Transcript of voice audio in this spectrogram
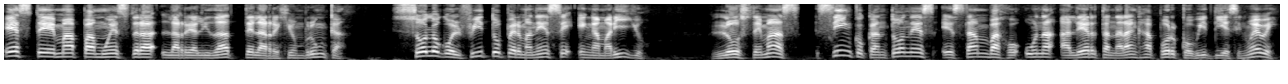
Este mapa muestra la realidad de la región Brunca. Solo Golfito permanece en amarillo. Los demás cinco cantones están bajo una alerta naranja por COVID-19.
